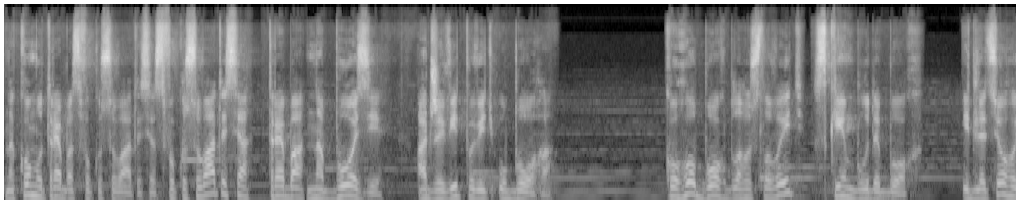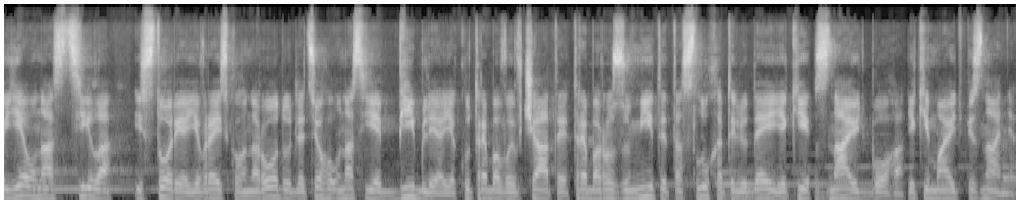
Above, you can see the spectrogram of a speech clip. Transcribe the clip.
на кому треба сфокусуватися. Сфокусуватися треба на Бозі, адже відповідь у Бога. Кого Бог благословить, з ким буде Бог. І для цього є у нас ціла історія єврейського народу. Для цього у нас є Біблія, яку треба вивчати, треба розуміти та слухати людей, які знають Бога, які мають пізнання.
